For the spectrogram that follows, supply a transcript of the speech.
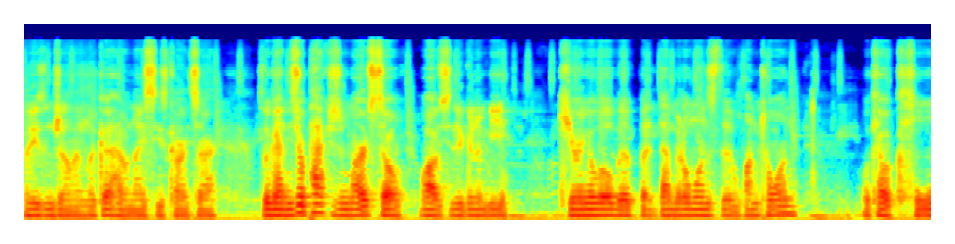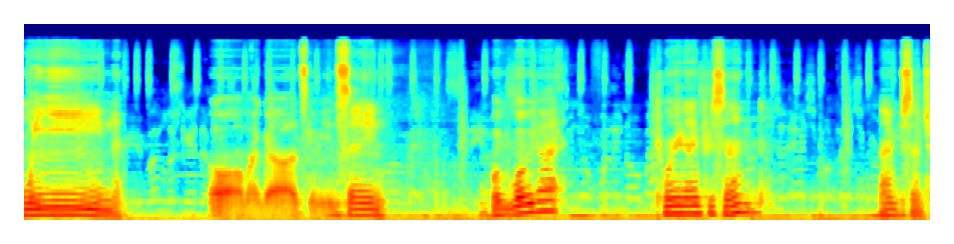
Ladies and gentlemen, look at how nice these carts are. So again, these were packaged in March, so obviously they're going to be curing a little bit, but that middle one's the one-to-one. Look how clean. Oh my god, it's going to be insane. What, what we got? 29%? 9%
